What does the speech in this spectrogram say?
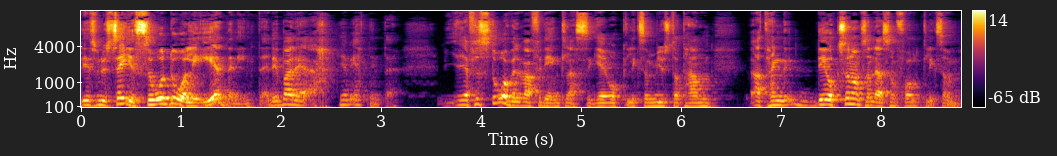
det är som du säger, så dålig är den inte. Det är bara det, ah, jag vet inte. Jag förstår väl varför det är en klassiker och liksom just att han att han, det är också något sånt där som folk liksom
